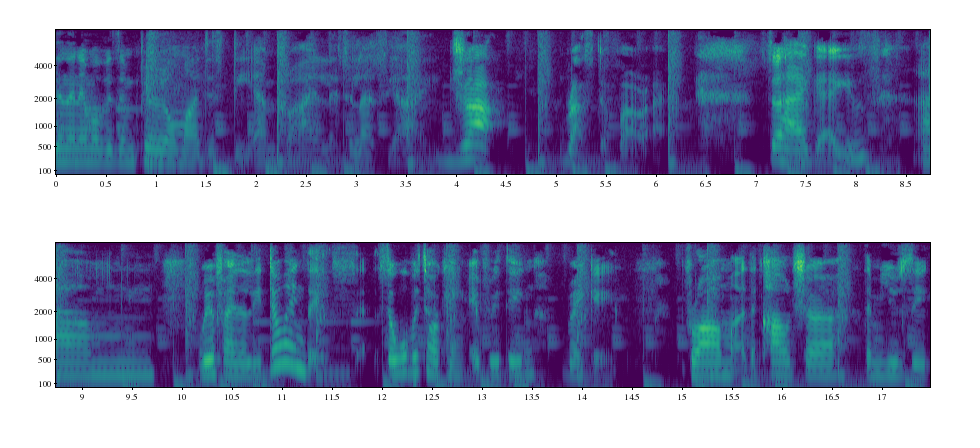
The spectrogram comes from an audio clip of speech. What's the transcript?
in the name of His Imperial Majesty Emperor Selassie Jah Rastafari. So hi guys, um, we're finally doing this. So we'll be talking everything reggae, from the culture, the music,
